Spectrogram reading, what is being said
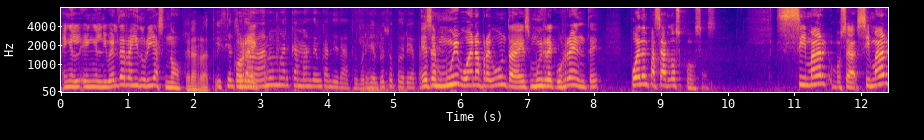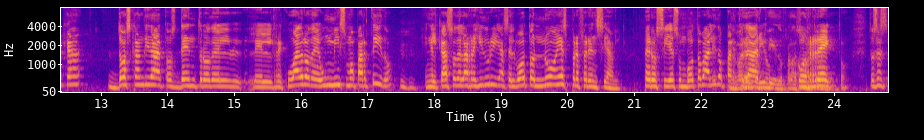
en el, en el nivel de regidurías no. Era rato. Y si el Correcto. ciudadano marca más de un candidato, por ejemplo, eso podría pasar. Esa es muy buena pregunta, es muy recurrente. Pueden pasar dos cosas. Si, mar, o sea, si marca dos candidatos dentro del, del recuadro de un mismo partido, en el caso de las regidurías, el voto no es preferencial, pero sí es un voto válido partidario. partido para la Correcto. Entonces,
